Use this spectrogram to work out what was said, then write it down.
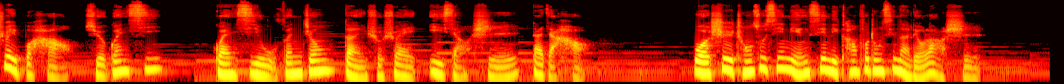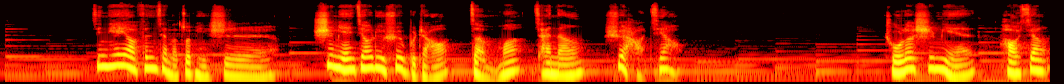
睡不好，学关西，关系五分钟等于熟睡一小时。大家好，我是重塑心灵心理康复中心的刘老师。今天要分享的作品是：失眠、焦虑、睡不着，怎么才能睡好觉？除了失眠，好像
